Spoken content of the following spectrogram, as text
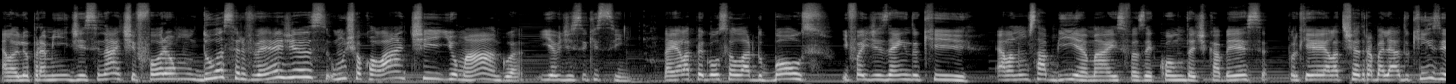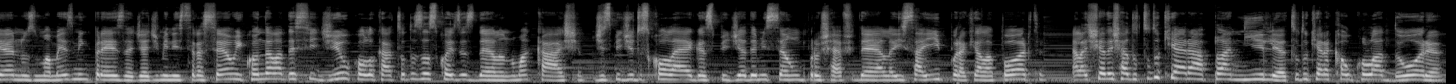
Ela olhou para mim e disse: Nath, foram duas cervejas, um chocolate e uma água? E eu disse que sim. Daí ela pegou o celular do bolso e foi dizendo que ela não sabia mais fazer conta de cabeça, porque ela tinha trabalhado 15 anos numa mesma empresa de administração e quando ela decidiu colocar todas as coisas dela numa caixa, despedir dos colegas, pedir a demissão pro chefe dela e sair por aquela porta, ela tinha deixado tudo que era planilha, tudo que era calculadora,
